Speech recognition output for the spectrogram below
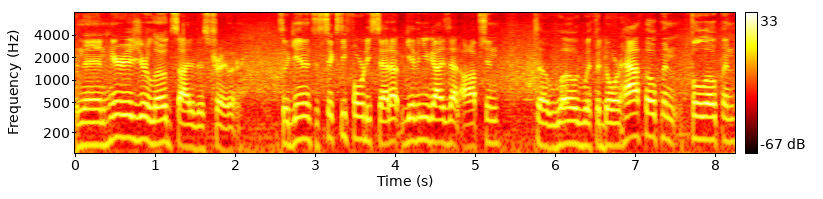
And then here is your load side of this trailer. So again, it's a 60-40 setup, giving you guys that option to load with the door half open, full open.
